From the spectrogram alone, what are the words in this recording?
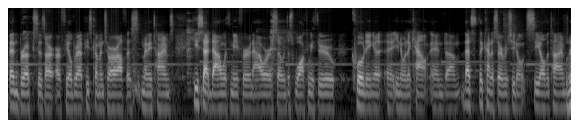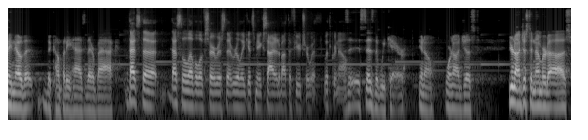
Ben Brooks is our, our, field rep. He's come into our office many times. He sat down with me for an hour or so and just walked me through quoting a, a you know an account and um, that's the kind of service you don't see all the time. They know that the company has their back. That's the that's the level of service that really gets me excited about the future with with Grinnell. It says that we care. You know, we're not just you're not just a number to us.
